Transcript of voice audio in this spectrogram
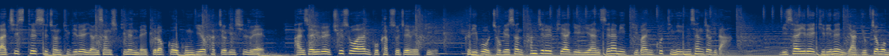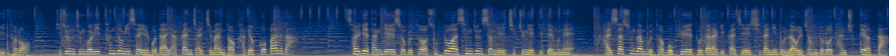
마치 스텔스 전투기를 연상시키는 매끄럽고 공기역학적인 실루엣, 반사율을 최소화한 복합 소재 외피, 그리고 적외선 탐지를 피하기 위한 세라믹 기반 코팅이 인상적이다. 미사일의 길이는 약 6.5m로 기존 중거리 탄도미사일보다 약간 짧지만 더 가볍고 빠르다. 설계 단계에서부터 속도와 생존성에 집중했기 때문에 발사 순간부터 목표에 도달하기까지의 시간이 놀라울 정도로 단축되었다.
